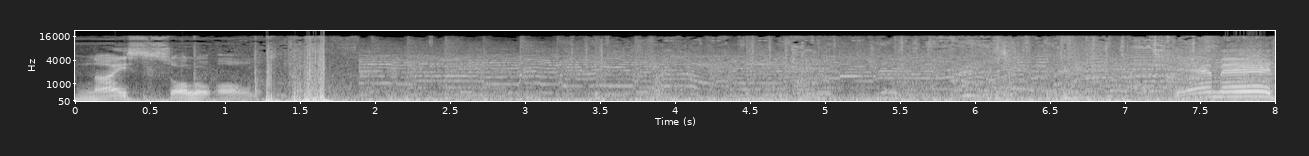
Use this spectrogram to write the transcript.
Nice solo ult. Damn it!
